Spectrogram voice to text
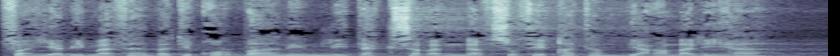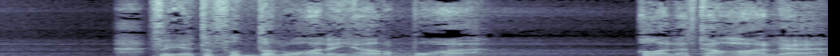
فهي بمثابة قربان لتكسب النفس ثقة بعملها فيتفضل عليها ربها قال تعالى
